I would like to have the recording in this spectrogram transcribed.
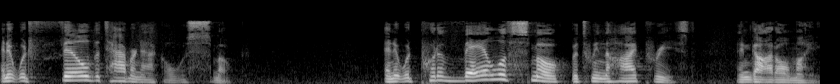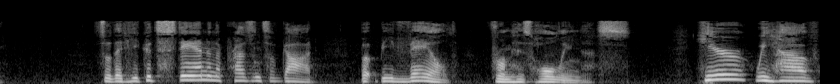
And it would fill the tabernacle with smoke. And it would put a veil of smoke between the high priest and God Almighty. So that he could stand in the presence of God, but be veiled from his holiness. Here we have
